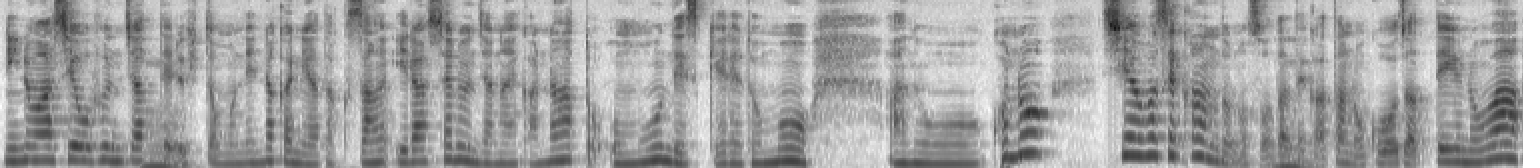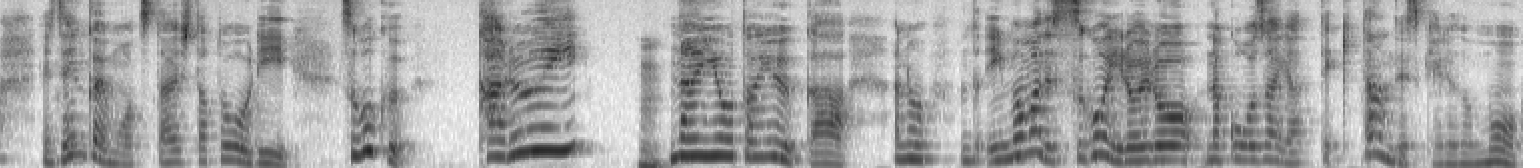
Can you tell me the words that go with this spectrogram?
二の足を踏んじゃってる人もね、中にはたくさんいらっしゃるんじゃないかなと思うんですけれども、あの、この幸せ感度の育て方の講座っていうのは、え前回もお伝えした通り、すごく軽いうん。内容というか、あの、今まですごいいろいろな講座やってきたんですけれども、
